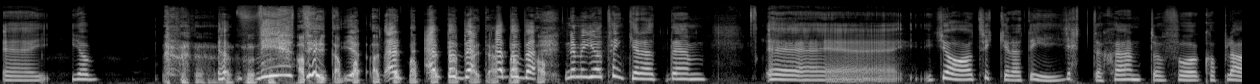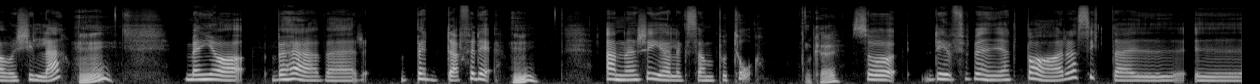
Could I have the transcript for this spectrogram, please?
Eh, jag, jag vet inte. Jag, Nej men jag tänker att ehm, eh, jag tycker att det är jätteskönt att få koppla av och chilla. Mm, Men jag behöver bädda för det. mm, Annars är jag liksom på tå. Okej. Så det är för mig att bara sitta i, i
